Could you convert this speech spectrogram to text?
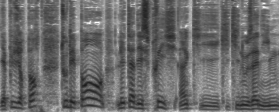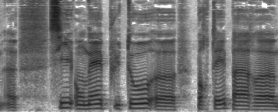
Il y a plusieurs portes. Tout dépend l'état d'esprit hein, qui, qui, qui, nous anime. Euh, si on est plutôt euh, porté par euh,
